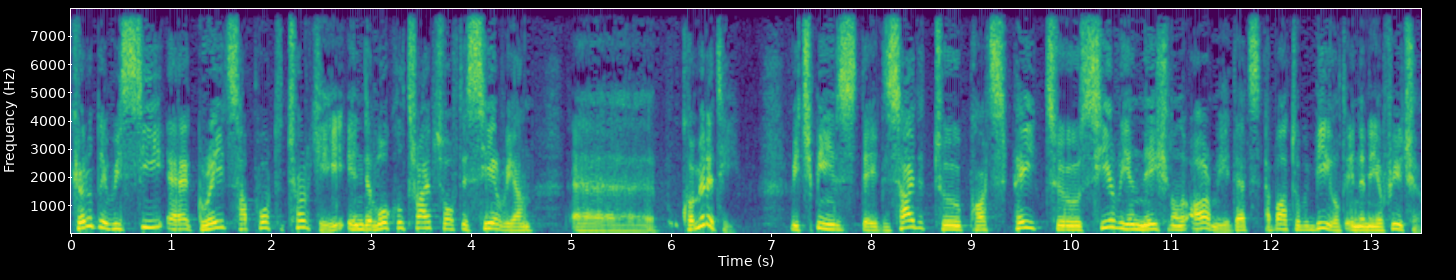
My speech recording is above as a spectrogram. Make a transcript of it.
Currently, we see a great support to Turkey in the local tribes of the Syrian uh, community, which means they decided to participate to Syrian National Army that's about to be built in the near future.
